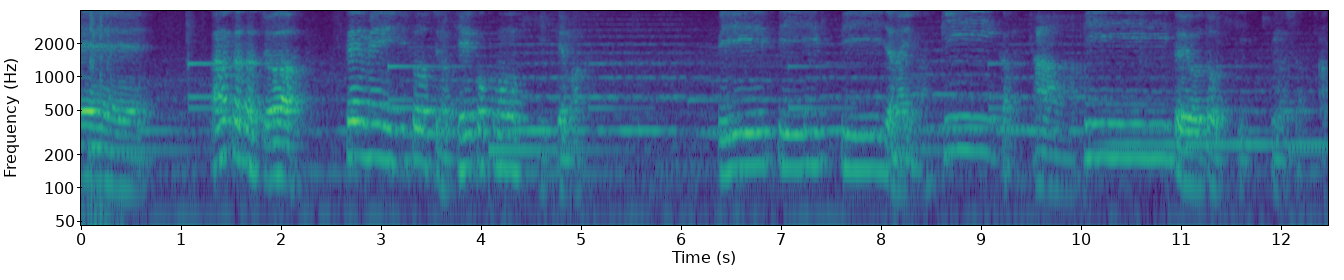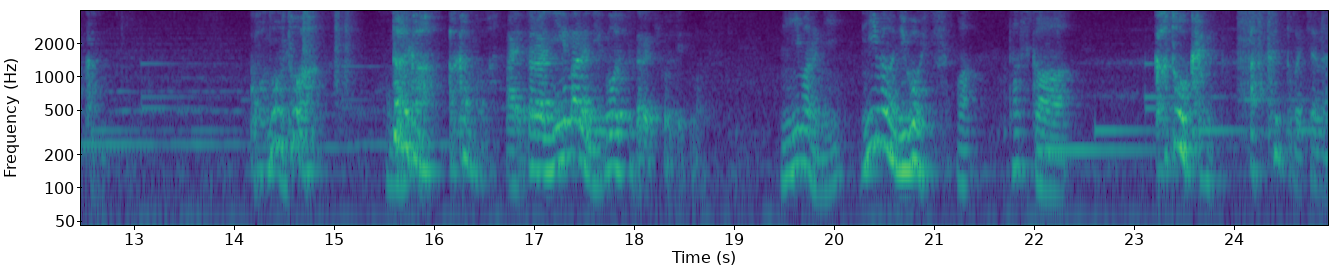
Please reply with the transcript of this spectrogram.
えー、あなたたちは生命維持装置の警告音を聞きてます。ピーピーピーじゃないな。ピーか。あピーという音を聞き聞きましあかん。この音は誰か。はい、それは202号室から聞こえてきます。202 202号室は確か加藤君あ君とか言っちゃうな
